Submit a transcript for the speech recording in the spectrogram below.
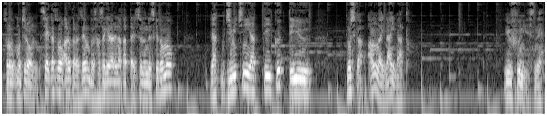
そのもちろん生活もあるから全部捧げられなかったりするんですけども、や、地道にやっていくっていうのしか案外ないなと。いうふうにですね、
